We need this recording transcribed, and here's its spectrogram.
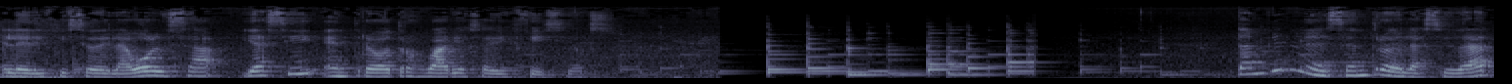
el edificio de la Bolsa y así entre otros varios edificios. También en el centro de la ciudad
